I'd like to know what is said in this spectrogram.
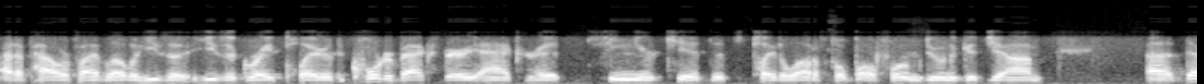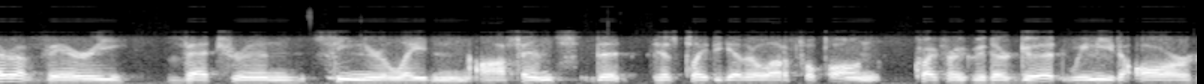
at a Power Five level. He's a he's a great player. The quarterback's very accurate senior kid that's played a lot of football for him, doing a good job. Uh, they're a very veteran, senior laden offense that has played together a lot of football, and quite frankly, they're good. We need our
